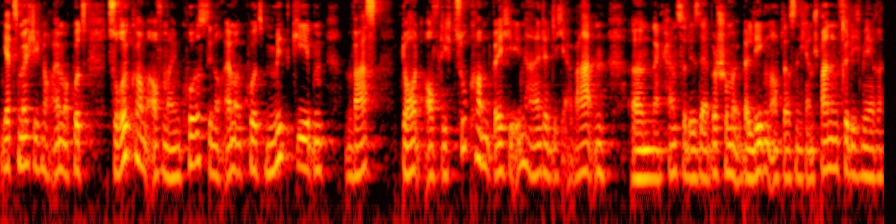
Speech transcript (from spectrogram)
Jetzt möchte ich noch einmal kurz zurückkommen auf meinen Kurs, dir noch einmal kurz mitgeben, was dort auf dich zukommt, welche Inhalte dich erwarten. Ähm, dann kannst du dir selber schon mal überlegen, ob das nicht ganz spannend für dich wäre.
